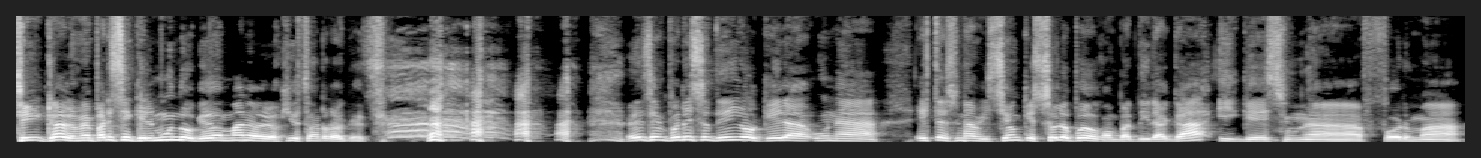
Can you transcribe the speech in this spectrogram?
Sí, claro, me parece que el mundo quedó en manos de los Houston Rockets. Por eso te digo que era una. Esta es una visión que solo puedo compartir acá y que es una forma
